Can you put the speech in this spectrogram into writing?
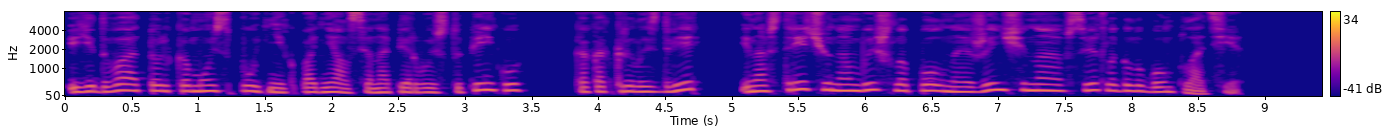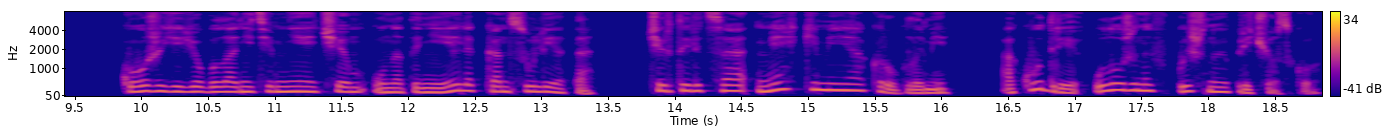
и едва только мой спутник поднялся на первую ступеньку, как открылась дверь, и навстречу нам вышла полная женщина в светло-голубом платье. Кожа ее была не темнее, чем у Натаниэля к концу лета, черты лица мягкими и округлыми, а кудри уложены в пышную прическу.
